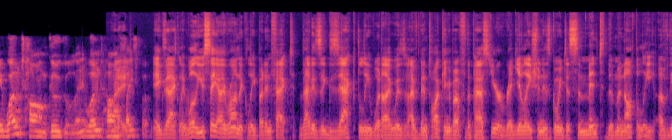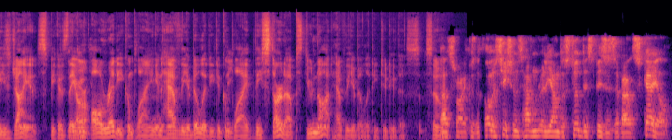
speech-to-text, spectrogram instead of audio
it won't harm Google and it won't harm right. Facebook. Exactly. Well, you say ironically, but in fact, that is exactly what I was I've been talking about for the past year. Regulation is going to cement the monopoly of these giants because they Indeed. are already complying and have the ability to comply. The startups do not have the ability to do this. So That's right because the politicians haven't really understood this business about scale.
